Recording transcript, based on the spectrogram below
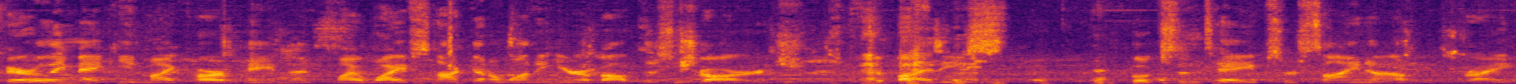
barely making my car payment. My wife's not going to want to hear about this charge to buy these books and tapes or sign up, right?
